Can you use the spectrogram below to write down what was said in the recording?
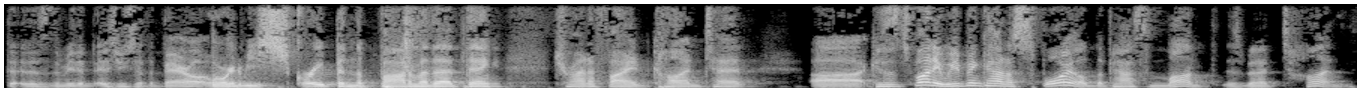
this is going to be the, as you said the barrel, and we're going to be scraping the bottom of that thing, trying to find content. Because uh, it's funny, we've been kind of spoiled the past month. There's been a ton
